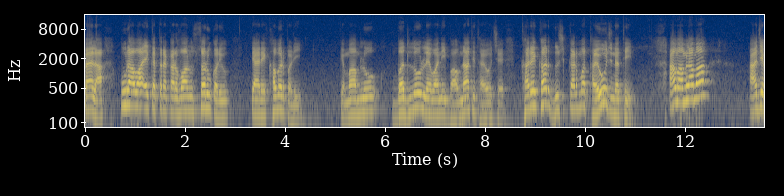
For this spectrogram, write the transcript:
પહેલાં પુરાવા એકત્ર કરવાનું શરૂ કર્યું. ત્યારે ખબર પડી કે મામલો બદલો લેવાની ભાવનાથી થયો છે. ખરેખર દુષ્કર્મ થયું જ નથી. આ મામલામાં આજે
